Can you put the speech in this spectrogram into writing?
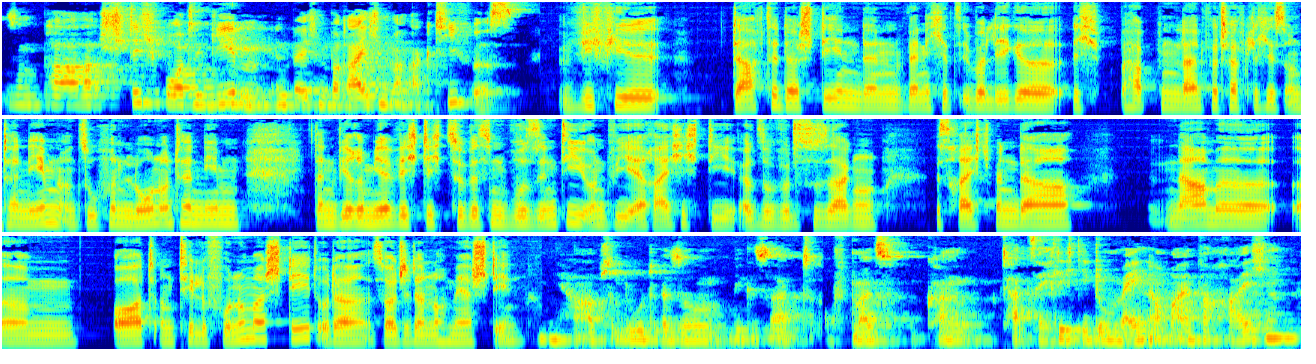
so ein paar Stichworte geben, in welchen Bereichen man aktiv ist. Wie viel darf der da stehen? Denn wenn ich jetzt überlege, ich habe ein landwirtschaftliches Unternehmen und suche ein Lohnunternehmen, dann wäre mir wichtig zu wissen, wo sind die und wie erreiche ich die? Also würdest du sagen, es reicht, wenn da Name, ähm, Ort und Telefonnummer steht oder sollte da noch mehr stehen? Ja, absolut. Also wie gesagt, oftmals kann tatsächlich die Domain auch einfach reichen.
